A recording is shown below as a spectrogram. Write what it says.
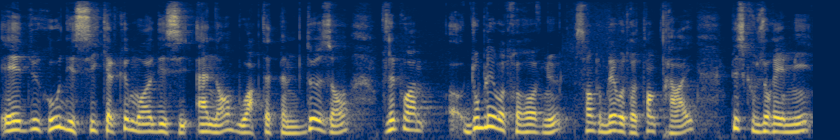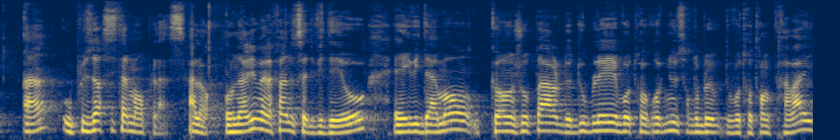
Et du coup, d'ici quelques mois, d'ici un an, voire peut-être même deux ans, vous allez pouvoir doubler votre revenu sans doubler votre temps de travail puisque vous aurez mis un ou plusieurs systèmes en place. Alors, on arrive à la fin de cette vidéo et évidemment, quand je vous parle de doubler votre revenu sans doubler votre temps de travail,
